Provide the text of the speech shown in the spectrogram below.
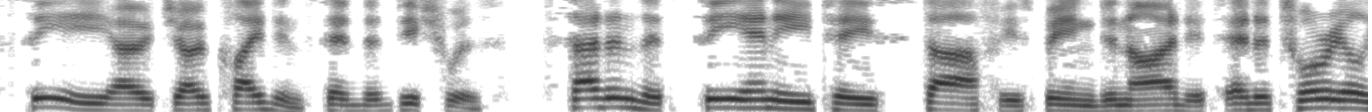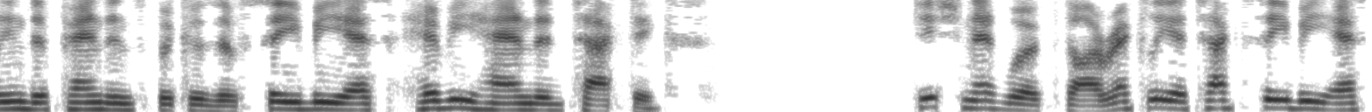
CEO Joe Clayton said that Dish was saddened that CNET's staff is being denied its editorial independence because of CBS' heavy-handed tactics. Dish Network directly attacked CBS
